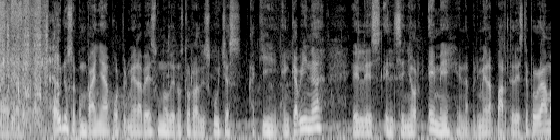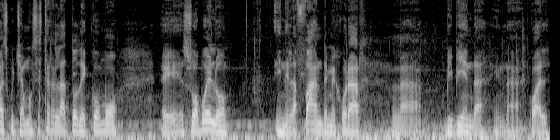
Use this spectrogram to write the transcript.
memoria. Hoy nos acompaña por primera vez uno de nuestros radioescuchas aquí en cabina. Él es el señor M. En la primera parte de este programa escuchamos este relato de cómo eh, su abuelo, en el afán de mejorar la vivienda en la cual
